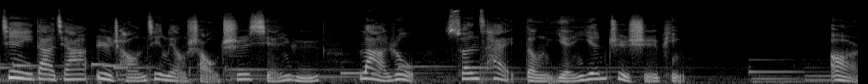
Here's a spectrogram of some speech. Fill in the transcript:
建议大家日常尽量少吃咸鱼、腊肉、酸菜等盐腌制食品。二、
